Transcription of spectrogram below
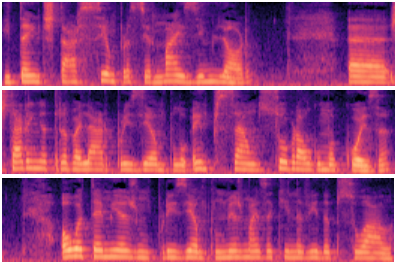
e têm de estar sempre a ser mais e melhor, uh, estarem a trabalhar, por exemplo, em pressão sobre alguma coisa, ou até mesmo, por exemplo, mesmo mais aqui na vida pessoal,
